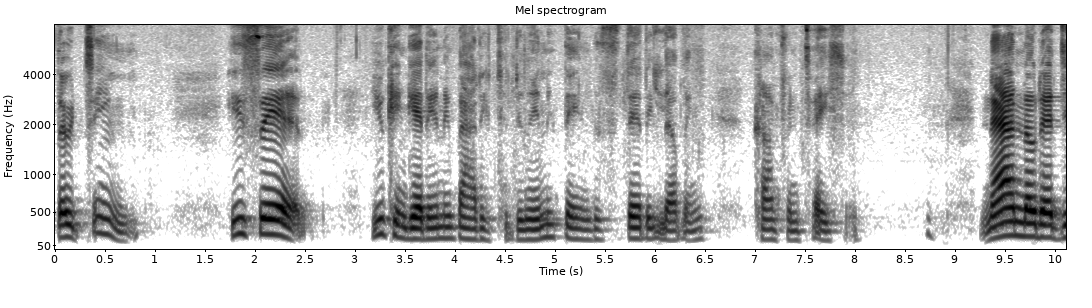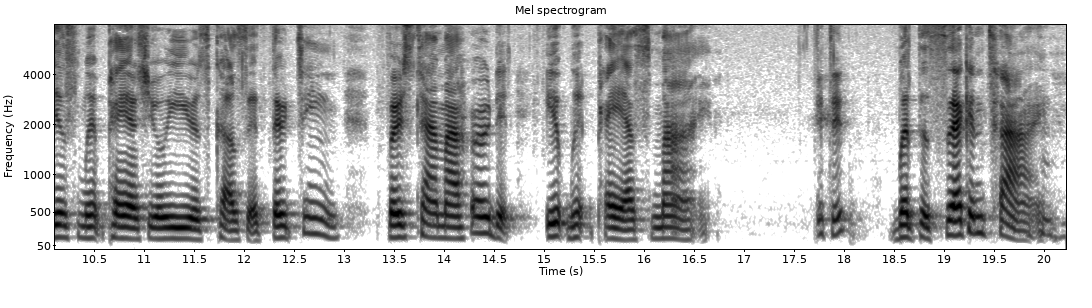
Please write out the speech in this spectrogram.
13. He said, You can get anybody to do anything with steady, loving confrontation. Now I know that just went past your ears because at 13, first time I heard it, it went past mine. It did? But the second time, mm-hmm.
